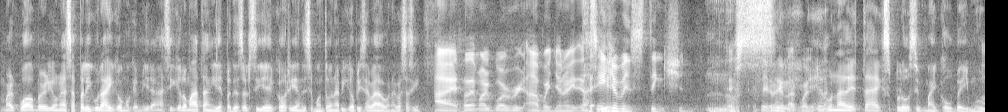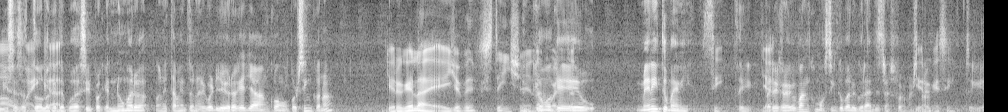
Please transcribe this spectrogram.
Mark Wahlberg en una de esas películas y como que miran así que lo matan y después de eso él sigue corriendo y se monta una pick y se va, una cosa así. Ah, esa de Mark Wahlberg. Ah, pues yo no he Así Age es. of Extinction. No Es- sé, la es una de estas explosive Michael Bay movies, Oh eso es todo lo que te puedo decir porque el número, honestamente, no recuerdo. Yo creo que ya van como por cinco, ¿no? Yo creo que la Age of Extinction Como que many to many. Sí, pero yo creo que van como cinco películas de Transformers. yo ¿no? creo que sí. Así que,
